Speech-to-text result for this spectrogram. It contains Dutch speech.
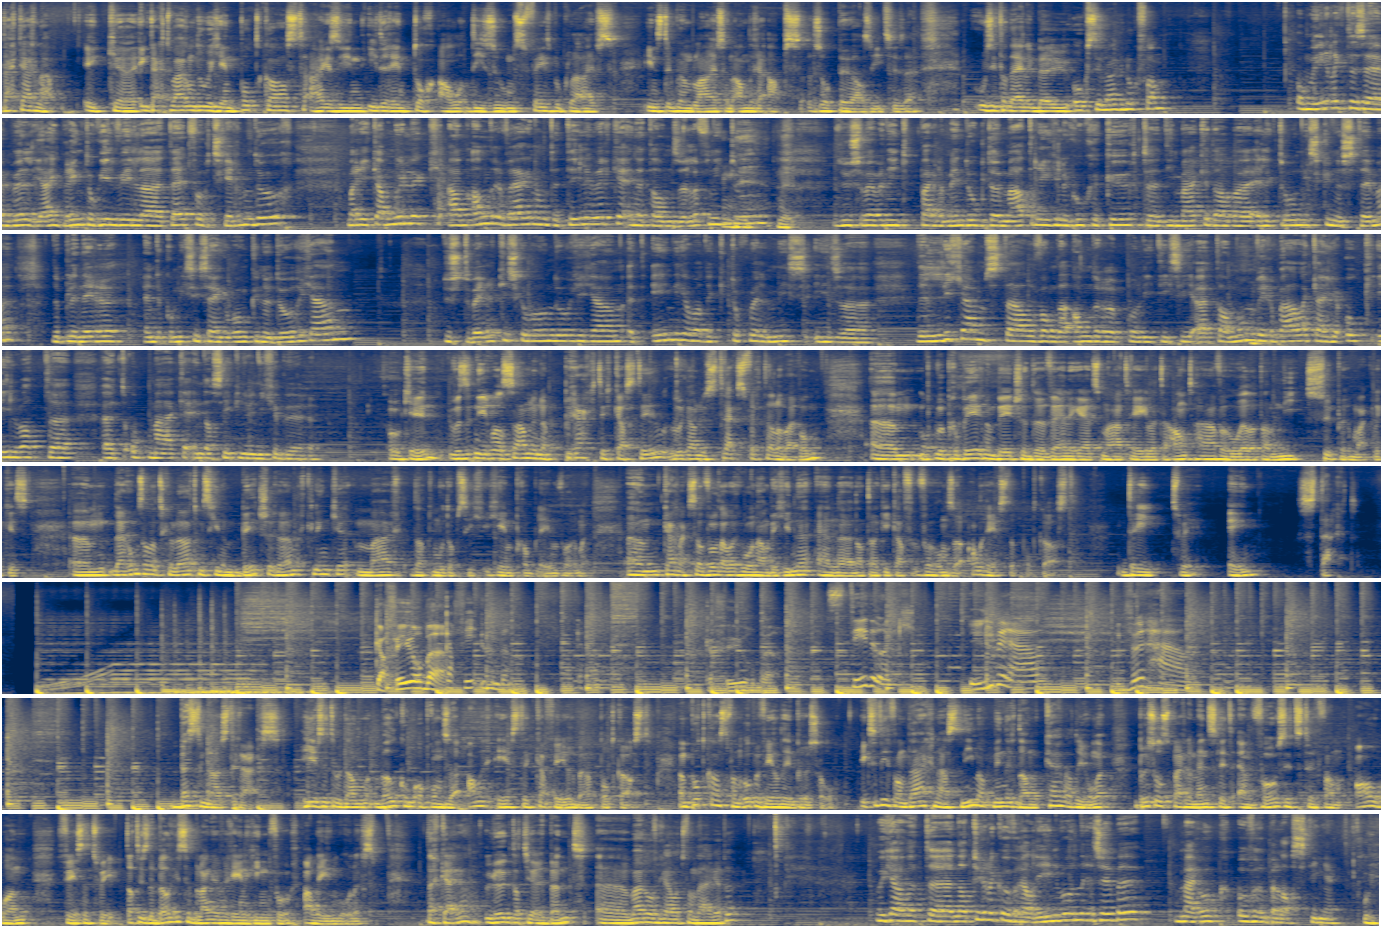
Dag Carla. Ik, uh, ik dacht, waarom doen we geen podcast? Aangezien iedereen toch al die Zooms, Facebook Lives, Instagram Lives en andere apps zo peu als iets is. Hè. Hoe zit dat eigenlijk bij u? Ook stilaan genoeg van? Om eerlijk te zijn, wel. Ja, ik breng toch heel veel uh, tijd voor het scherm door. Maar je kan moeilijk aan anderen vragen om te telewerken en het dan zelf niet doen. Nee, nee. Dus we hebben in het parlement ook de maatregelen goedgekeurd uh, die maken dat we elektronisch kunnen stemmen. De plenaire en de commissies zijn gewoon kunnen doorgaan. Dus het werk is gewoon doorgegaan. Het enige wat ik toch wel mis is uh, de lichaamstaal van de andere politici. Uit dat non-verbale kan je ook heel wat uh, uit opmaken en dat zie ik nu niet gebeuren. Oké, we zitten hier wel samen in een prachtig kasteel. We gaan u straks vertellen waarom. Um, we proberen een beetje de veiligheidsmaatregelen te handhaven, hoewel het dan niet super makkelijk is. Um, daarom zal het geluid misschien een beetje ruimer klinken, maar dat moet op zich geen probleem vormen. Um, Carla, ik stel voor dat we gewoon aan beginnen en uh, dan tel ik af voor onze allereerste podcast. 3, 2, 1, start. Café Urbain. Café Urbain. Café Urbain. Stedelijk. Liberaal. Verhaal. Beste luisteraars, hier zitten we dan. Welkom op onze allereerste Café Urbain podcast. Een podcast van Open VLD Brussel. Ik zit hier vandaag naast niemand minder dan Carla de Jonge, Brussels parlementslid en voorzitter van All One VZ2. Dat is de Belgische Belangenvereniging voor Alleenwoners. Dag Carla, leuk dat je er bent. Uh, waarover gaan we het vandaag hebben? We gaan het uh, natuurlijk over alleenwoners hebben, maar ook over belastingen. Oei.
